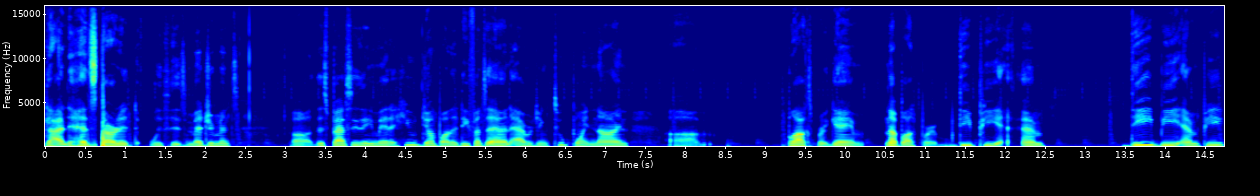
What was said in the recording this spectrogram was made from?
gotten the head started with his measurements. Uh, this past season, he made a huge jump on the defensive end, averaging 2.9 um, blocks per game. Not blocks per DPM, DBMP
